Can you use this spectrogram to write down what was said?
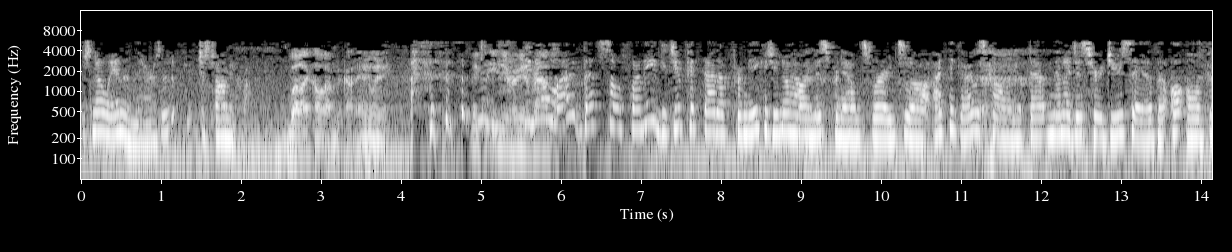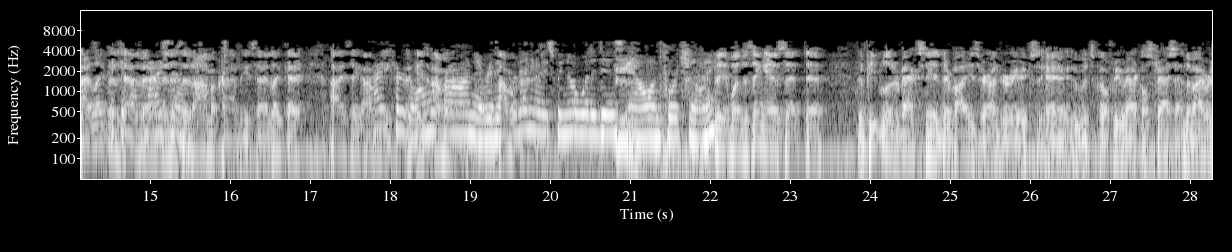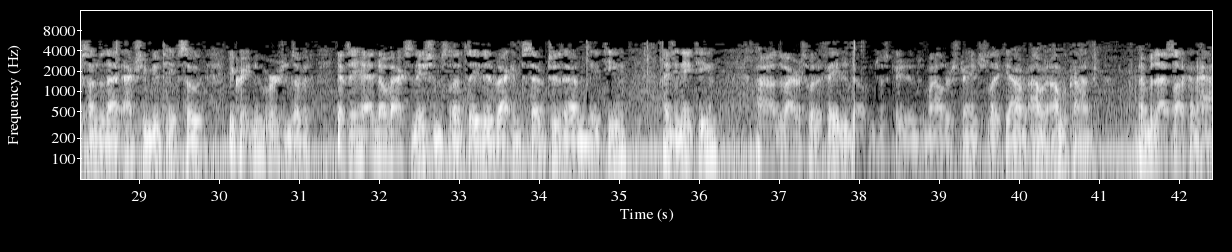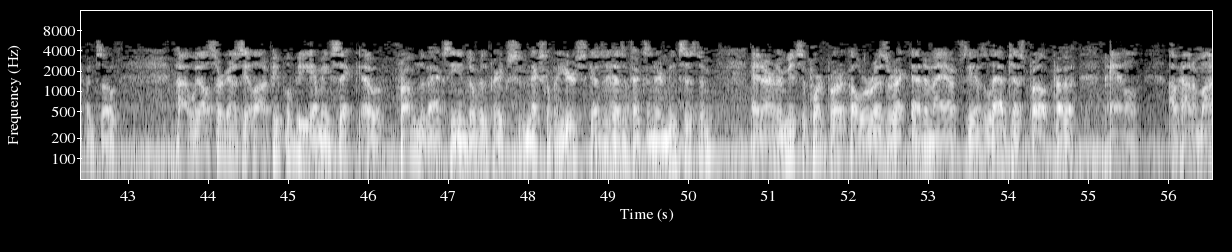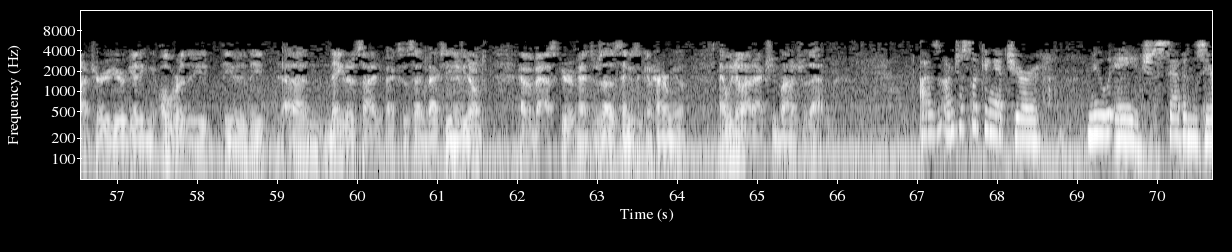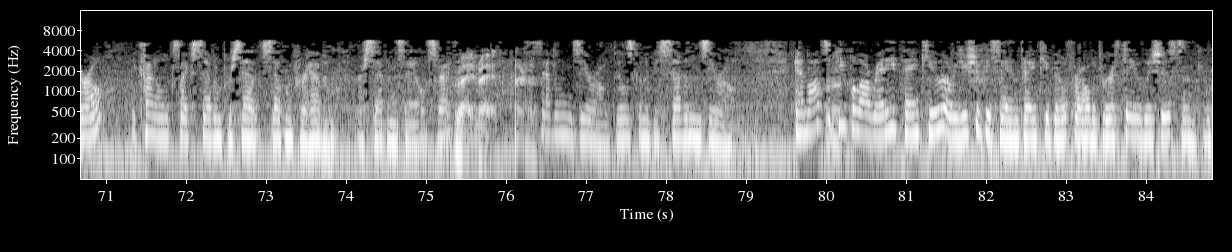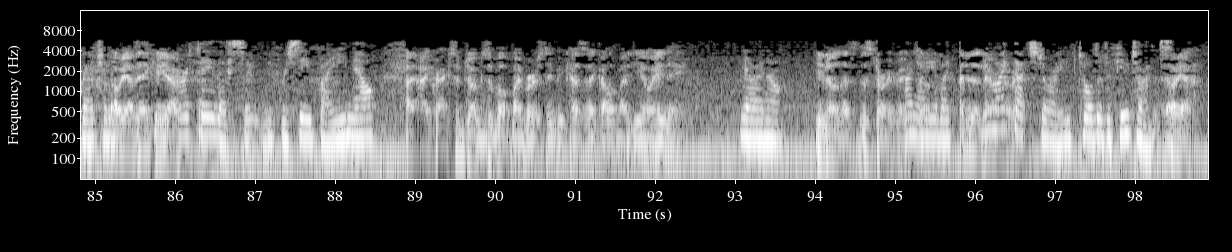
There's no N in there, is it? Just Omicron. Well, I call it Omicron anyway. Makes it easier for me to You know what? That's so funny. Did you pick that up for me? Because you know how I mispronounce words. Well, I think I was calling it that, and then I just heard you say it. Uh oh. I like the sound better than it says Omicron. Lisa. I like that. I say Omni. I've heard okay, it's Omicron, everything. But anyways, we know what it is now, unfortunately. But well, the thing is that uh, the people that are vaccinated, their bodies are under uh, what's called free radical stress, and the virus under that actually mutates. So you create new versions of it. If they had no vaccinations that they did back in 2018, 1918, uh, the virus would have faded out and just created into milder strains like the Om- Om- Omicron. But that's not going to happen. So. Uh, we also are going to see a lot of people becoming sick uh, from the vaccines over the next couple of years because it has effects on their immune system. And our immune support protocol will resurrect that. And I actually have a lab test pro- pro- panel of how to monitor you're getting over the the, the uh, negative side effects of that vaccine. If you don't have a vascular event, there's other things that can harm you, and we know how to actually monitor that. I I'm just looking at your new age, seven zero. It kind of looks like seven percent, seven for heaven, or seven sales, right? Right, right. Seven zero. Bill's going to be seven zero. And lots of people already. Thank you. Or you should be saying thank you, Bill, for all the birthday wishes and congratulations. Oh, yeah, thank you, yeah. Birthday that's uh, we've received by email. I, I crack some jokes about my birthday because I call it my DOA day. Yeah, I know. You know that's the story, right? I know So you like. I do that you like that story. You've told it a few times. Oh yeah,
